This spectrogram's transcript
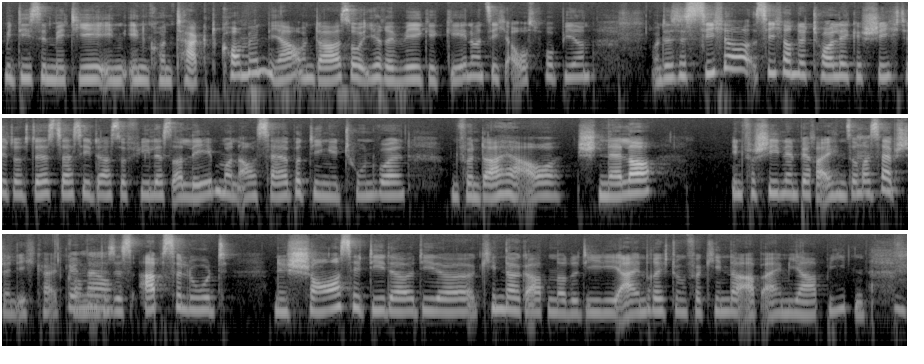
mit diesem Metier in, in Kontakt kommen ja, und da so ihre Wege gehen und sich ausprobieren. Und das ist sicher, sicher eine tolle Geschichte durch das, dass sie da so vieles erleben und auch selber Dinge tun wollen und von daher auch schneller in verschiedenen Bereichen zu ihrer Mhm. Selbstständigkeit kommen. Genau. Das ist absolut eine Chance, die der, die der Kindergarten oder die die Einrichtung für Kinder ab einem Jahr bieten. Mhm.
